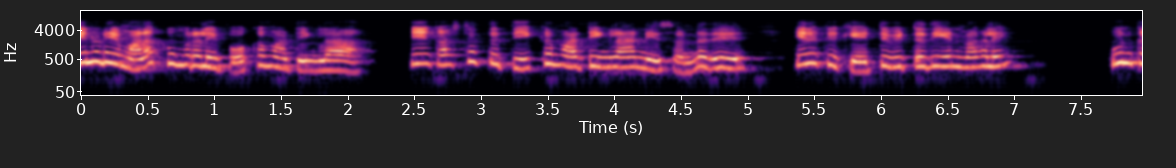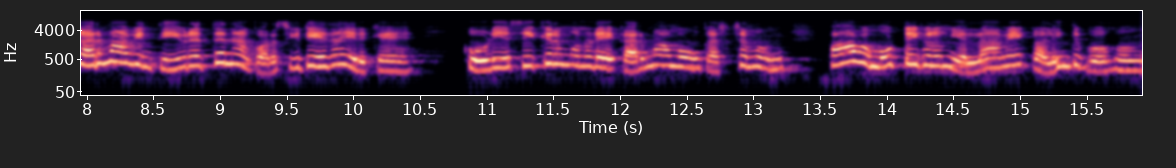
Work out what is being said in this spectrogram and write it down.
என்னுடைய மனக்குமுறலை போக்க மாட்டீங்களா? என் கஷ்டத்தை தீர்க்க மாட்டீங்களா நீ சொன்னது எனக்கு கேட்டு விட்டது என் மகளே. உன் கர்மாவின் தீவிரத்தை நான் குறைச்சிக்கிட்டே தான் இருக்கேன். கூடிய சீக்கிரம் உன்னுடைய கர்மாவும் கஷ்டமும் பாவ மூட்டைகளும் எல்லாமே கழிந்து போகும்.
